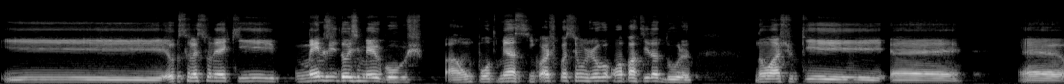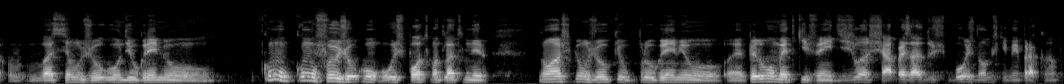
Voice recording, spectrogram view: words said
E eu selecionei aqui menos de 2,5 gols a 1,65. Acho que vai ser um jogo, uma partida dura. Não acho que é, é, vai ser um jogo onde o Grêmio. Como, como foi o jogo com o Sport contra o Atlético Mineiro? Não acho que é um jogo que para o Grêmio, é, pelo momento que vem, deslanchar, apesar dos bons nomes que vem para campo,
